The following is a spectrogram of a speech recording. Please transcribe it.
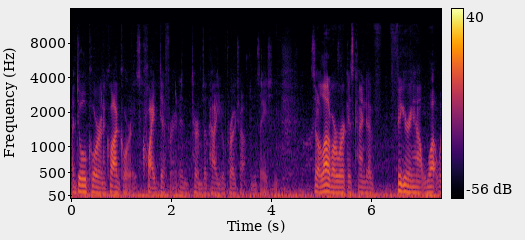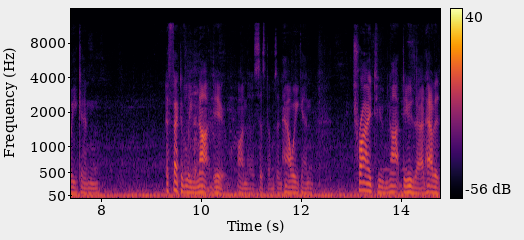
a dual core and a quad core is quite different in terms of how you approach optimization. So a lot of our work is kind of figuring out what we can effectively not do on those systems and how we can try to not do that, have it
